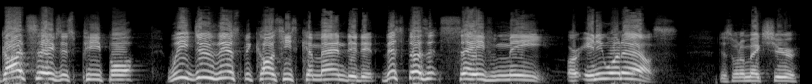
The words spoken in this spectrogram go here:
God saves His people. We do this because He's commanded it. This doesn't save me or anyone else. Just want to make sure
